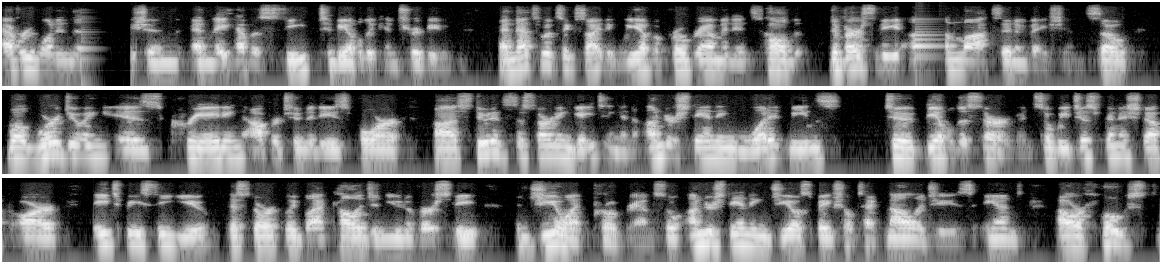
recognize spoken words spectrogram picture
everyone in the nation and they have a seat to be able to contribute. And that's what's exciting. We have a program and it's called Diversity Unlocks Innovation. So what we're doing is creating opportunities for uh, students to start engaging and understanding what it means to be able to serve. And so we just finished up our HBCU, Historically Black College and University GEOINT program. So understanding geospatial technologies and our host,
